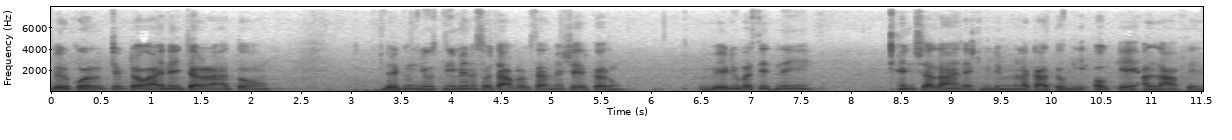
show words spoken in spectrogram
बिल्कुल टिकटॉक आज नहीं चल रहा तो ब्रेकिंग न्यूज़ थी, मैंने सोचा आप लोग के साथ मैं शेयर करूँ। वीडियो बस इतनी ही। इन नेक्स्ट वीडियो में मुलाकात होगी। ओके, अल्लाह हाफिज़।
